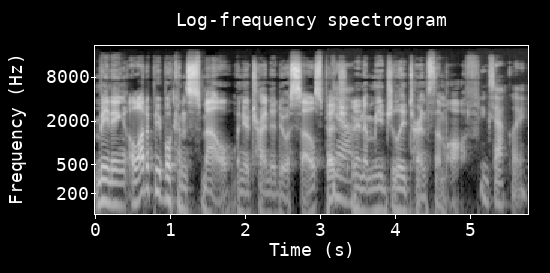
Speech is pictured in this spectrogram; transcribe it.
Meaning, a lot of people can smell when you're trying to do a sales pitch Yeah. and it immediately turns them off. Exactly.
